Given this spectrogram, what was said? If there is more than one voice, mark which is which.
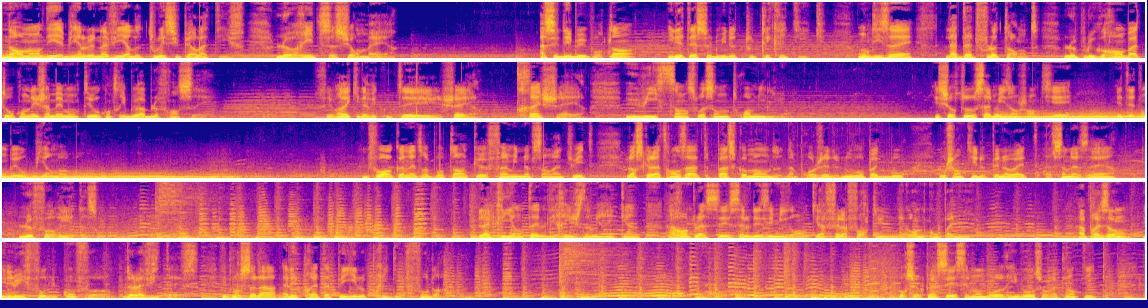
Speaker 1: Normandie est bien le navire de tous les superlatifs, le Ritz sur mer. À ses débuts, pourtant, il était celui de toutes les critiques. On disait la dette flottante, le plus grand bateau qu'on ait jamais monté aux contribuables français. C'est vrai qu'il avait coûté cher, très cher, 863 millions. Et surtout, sa mise en chantier était tombée au pire moment. Il faut reconnaître pourtant que fin 1928, lorsque la Transat passe commande d'un projet de nouveau paquebot au chantier de Pénoët à Saint-Nazaire, l'euphorie est à son comble. La clientèle des riches Américains a remplacé celle des émigrants qui a fait la fortune des grandes compagnies. À présent, il lui faut du confort, de la vitesse, et pour cela, elle est prête à payer le prix qu'il faudra. Pour surclasser ses nombreux rivaux sur l'Atlantique,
